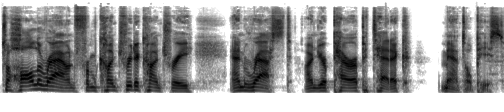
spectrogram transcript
to haul around from country to country and rest on your peripatetic mantelpiece.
